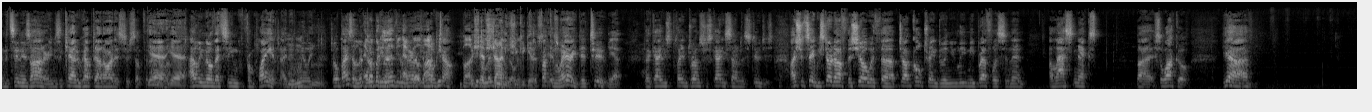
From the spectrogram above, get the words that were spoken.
And it's in his honor. He was a cat who helped out artists or something. I Yeah, don't know. yeah. I only know that scene from playing. I didn't really. Joe Baiza lived Everybody up in lived in that American building. A lot of hotel. people. A lot of people should have lived in that Shawnee. She could give us Fucking history. Larry did too. Yep. That guy who's playing drums for Scotty's son in the Stooges. I should say we started off the show with uh, John Coltrane doing "You Leave Me Breathless" and then "A Last Next" by Sawako. Yeah, uh,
